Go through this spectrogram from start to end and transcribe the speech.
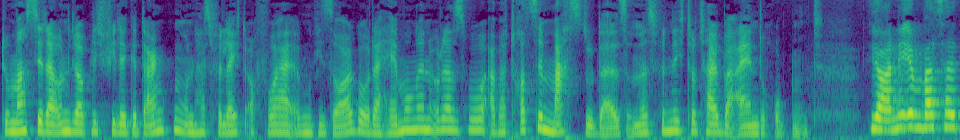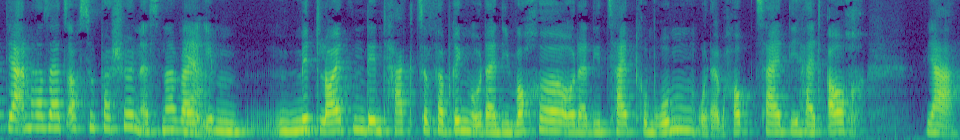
Du machst dir da unglaublich viele Gedanken und hast vielleicht auch vorher irgendwie Sorge oder Hemmungen oder so, aber trotzdem machst du das und das finde ich total beeindruckend. Ja, nee, eben was halt ja andererseits auch super schön ist, ne? Weil ja. eben mit Leuten den Tag zu verbringen oder die Woche oder die Zeit drumrum oder überhaupt Zeit, die halt auch, ja,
